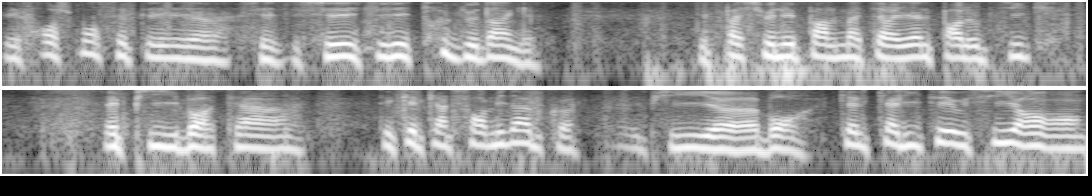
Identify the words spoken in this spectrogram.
Et franchement, c'était euh, des trucs de dingue. Tu es passionné par le matériel, par l'optique. Et puis, bon, tu es, quelqu'un de formidable. Quoi. Et puis, euh, bon, quelle qualité aussi en,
